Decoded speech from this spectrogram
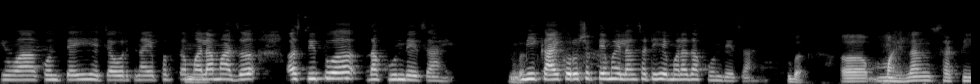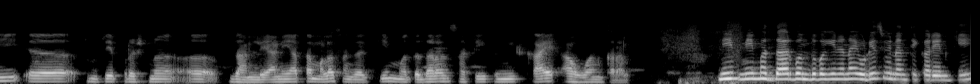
किंवा कोणत्याही ह्याच्यावरती नाही. फक्त. मला माझं अस्तित्व दाखवून द्यायचं आहे. मी काय करू शकते महिलांसाठी हे मला दाखवून द्यायचं आहे. महिलांसाठी तुमचे प्रश्न जाणले आणि आता मला सांगा की मतदारांसाठी तुम्ही काय आव्हान कराल? मी मी मतदार बंधू भगिनींना एवढीच विनंती करेन की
